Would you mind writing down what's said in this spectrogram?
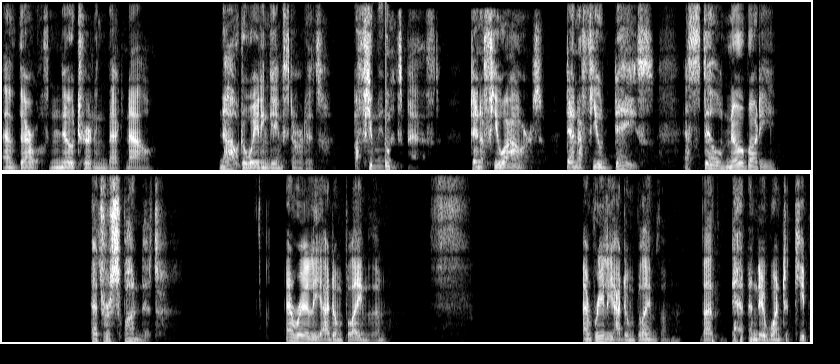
and there was no turning back now. Now the waiting game started. A few minutes passed, then a few hours, then a few days, and still nobody had responded. And really, I don't blame them. And really, I don't blame them that and they want to keep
